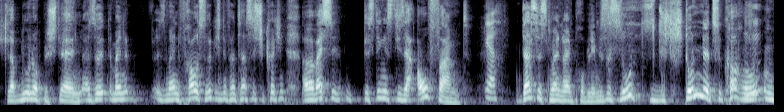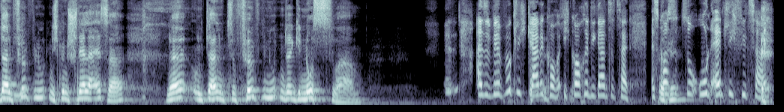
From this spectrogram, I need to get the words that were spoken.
Ich glaube, nur noch bestellen. Also meine, also meine Frau ist wirklich eine fantastische Köchin. Aber weißt du, das Ding ist dieser Aufwand. Ja. Das ist mein, mein Problem. Es ist so eine Stunde zu kochen Mhm. und dann fünf Minuten, ich bin schneller Esser, ne, und dann zu fünf Minuten den Genuss zu haben. Also wer wirklich gerne kocht, ich koche die ganze Zeit. Es kostet Okay. so unendlich viel Zeit,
